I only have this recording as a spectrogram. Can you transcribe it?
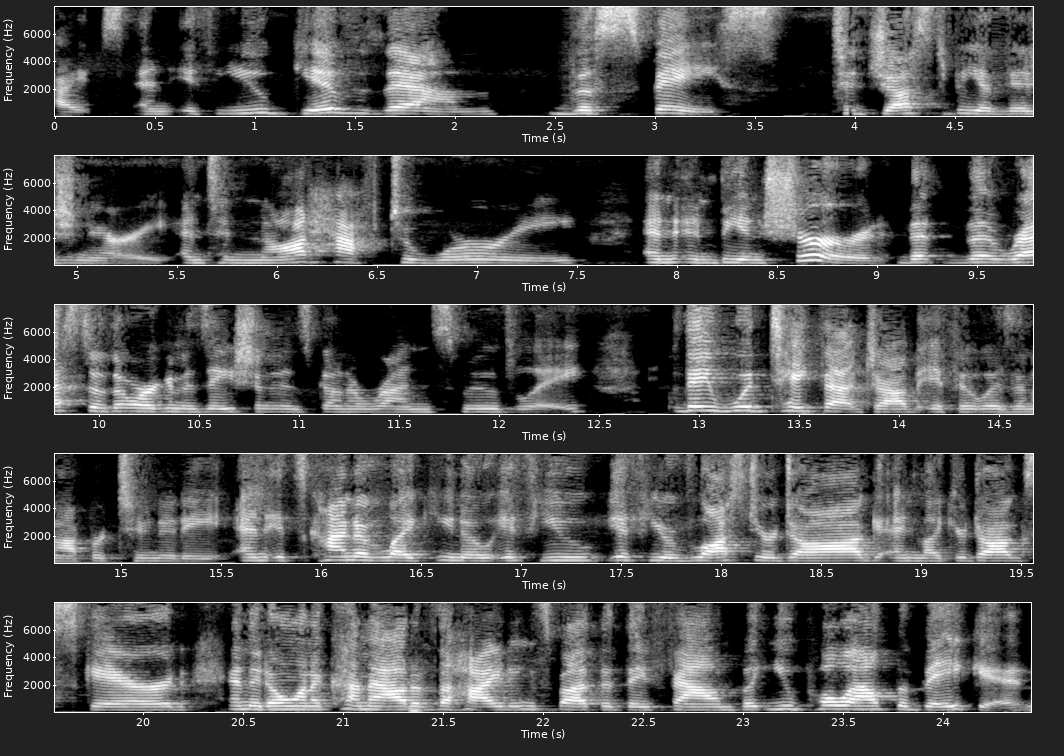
types. And if you give them the space to just be a visionary and to not have to worry and, and be ensured that the rest of the organization is going to run smoothly they would take that job if it was an opportunity. And it's kind of like you know if you if you've lost your dog and like your dog's scared and they don't want to come out of the hiding spot that they found but you pull out the bacon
